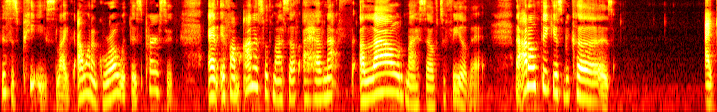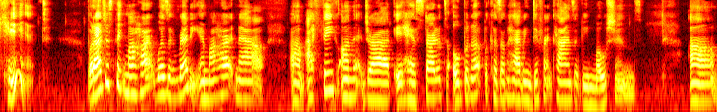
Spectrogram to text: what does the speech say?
this is peace. Like I want to grow with this person. And if I'm honest with myself, I have not allowed myself to feel that. Now, I don't think it's because I can't, but I just think my heart wasn't ready. And my heart now, um, I think on that drive, it has started to open up because I'm having different kinds of emotions. Um,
